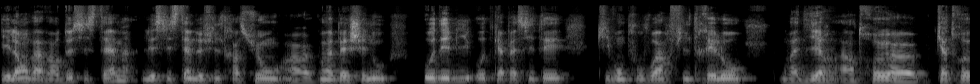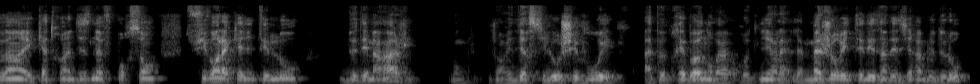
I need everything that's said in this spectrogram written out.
Et là, on va avoir deux systèmes. Les systèmes de filtration euh, qu'on appelle chez nous haut débit, haute capacité, qui vont pouvoir filtrer l'eau, on va dire, entre 80 euh, et 99% suivant la qualité de l'eau de démarrage. Donc, j'ai envie de dire, si l'eau chez vous est à peu près bonne, on va retenir la majorité des indésirables de l'eau.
